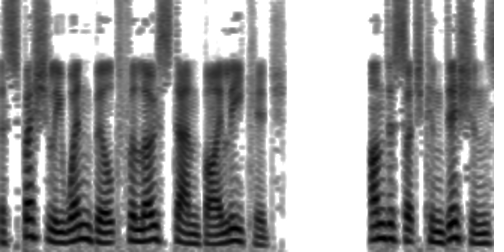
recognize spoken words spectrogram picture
especially when built for low standby leakage. Under such conditions,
